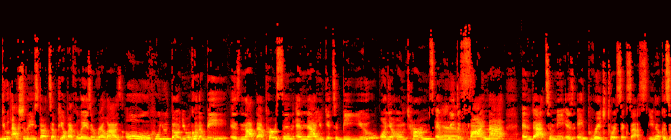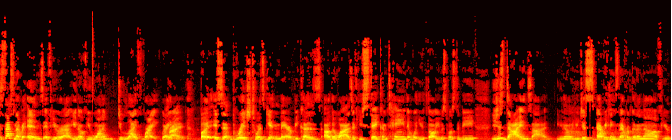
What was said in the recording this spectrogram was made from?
you actually start to peel back the layers and realize, oh, who you thought you were going to be is not that person, and now you get to be you on your own terms and Yes. redefine that. And that to me is a bridge towards success, you know, because success never ends if you're, uh, you know, if you want to do life right, right? Right. But it's a bridge towards getting there because otherwise, if you stay contained in what you thought you were supposed to be, you just die inside. You know, you just, everything's never good enough. You're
